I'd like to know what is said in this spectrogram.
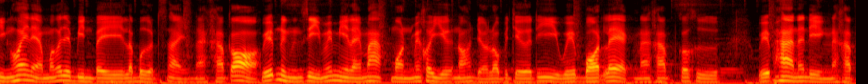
หิ่งห้อยเนี่ยมันก็จะบินไประเบิดใส่นะครับก็เว็บ1นถึงสไม่มีอะไรมากมอนไม่ค่อยเยอะเนาะเดี๋ยวเราไปเจอที่เว็บบอสแรกนะครับก็คือเว็บ5นั่นเองนะครับ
